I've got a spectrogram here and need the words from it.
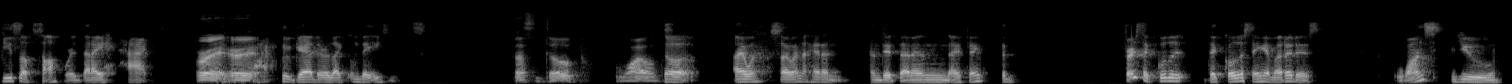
piece of software that I hacked. Right, right. Hacked Together, like on the agents. That's dope. Wild. So I went. So I went ahead and, and did that, and I think the first the coolest the coolest thing about it is once you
